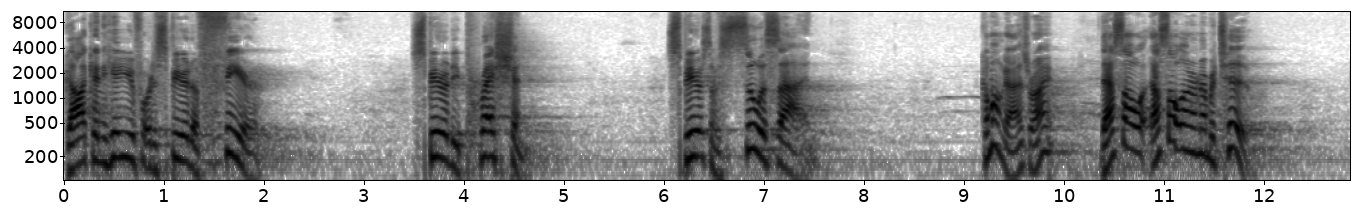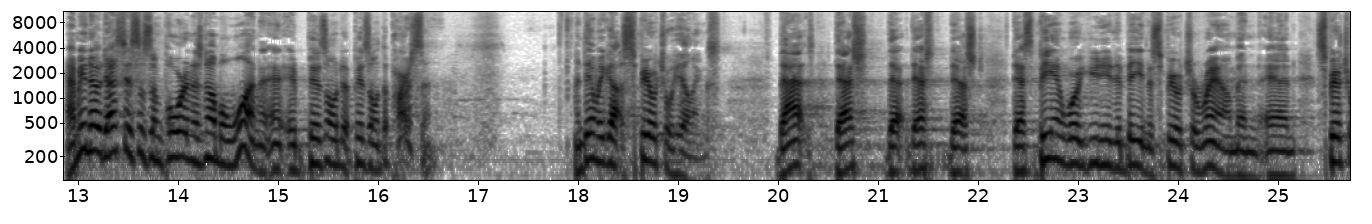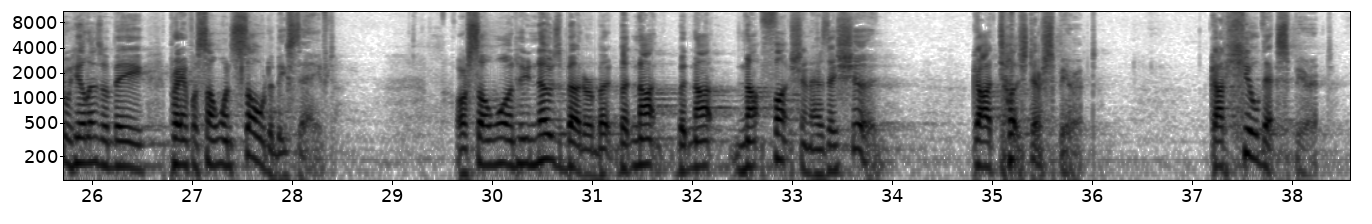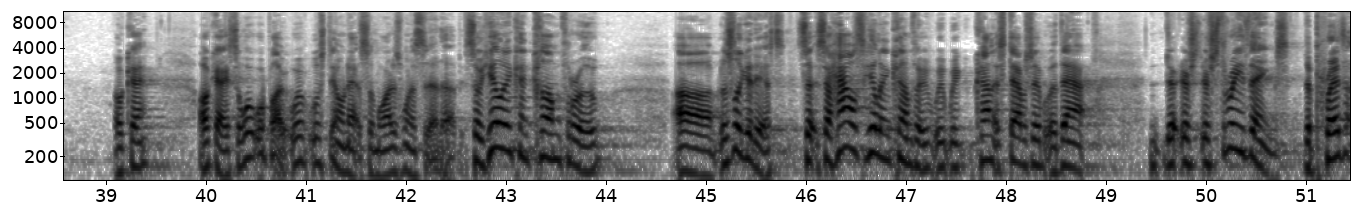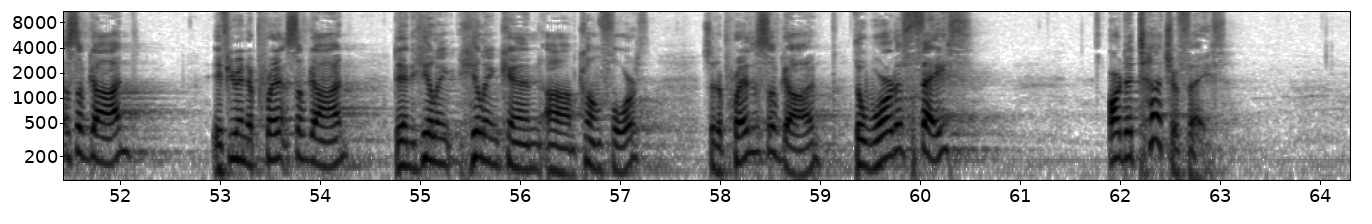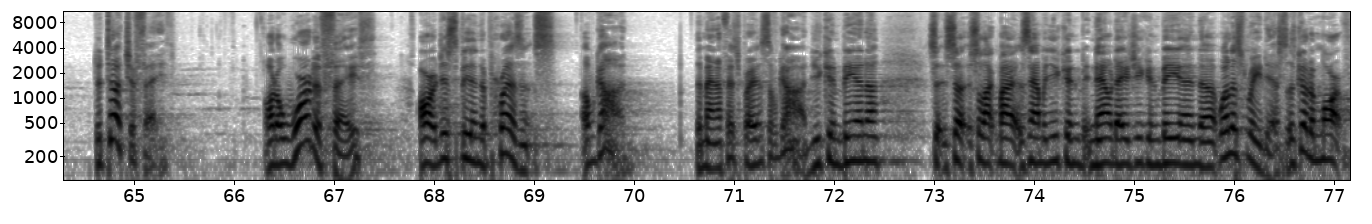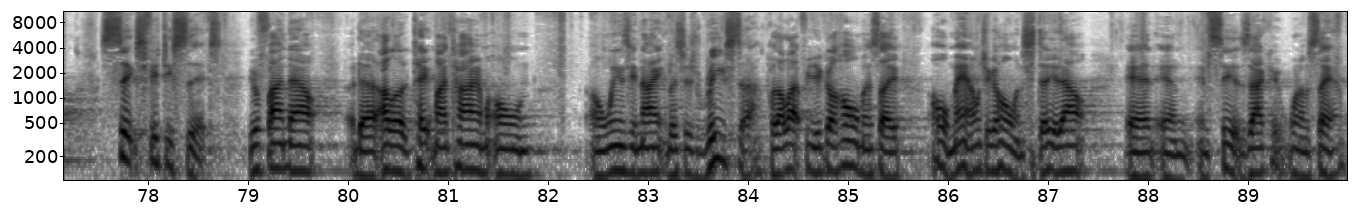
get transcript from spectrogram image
God can heal you for the spirit of fear, spirit of depression, spirits of suicide. Come on, guys, right? That's all, that's all under number two. I mean, no, that's just as important as number one. It depends on, depends on the person. And then we got spiritual healings. That, that's, that, that's, that's, that's being where you need to be in the spiritual realm. And, and spiritual healings would be praying for someone's soul to be saved. Or someone who knows better but, but, not, but not, not function as they should. God touched their spirit. God healed that spirit. Okay? Okay, so we'll, we'll, we'll, we'll stay on that some more. I just want to set that up. So healing can come through. Uh, let's look at this. So, so how's healing come through? We, we kind of established it with that. There's, there's three things the presence of God. If you're in the presence of God, then healing, healing can um, come forth. So the presence of God, the word of faith, or the touch of faith. The touch of faith, or the word of faith, or just be in the presence of God, the manifest presence of God. You can be in a, so, so, so like by example, you can, nowadays you can be in, uh, well, let's read this. Let's go to Mark 6 56. You'll find out that I love to take my time on, on Wednesday night. Let's just read stuff because I like for you to go home and say, oh man, I want you to go home and study it out and, and, and see exactly what I'm saying.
